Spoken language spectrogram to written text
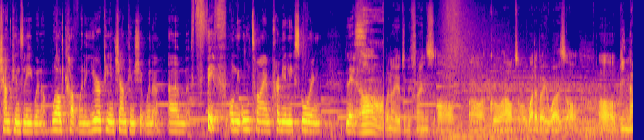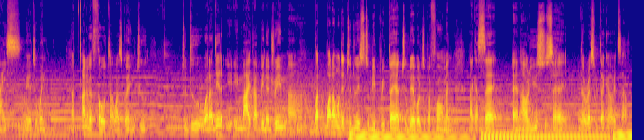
Champions League winner, World Cup winner, European Championship winner, um, fifth on the all-time Premier League scoring list. No, we're not here to be friends or, or go out or whatever it was or, or be nice. We're here to win. I never thought I was going to to do what I did. It might have been a dream, uh, but what I wanted to do is to be prepared to be able to perform. And like I said, and I used to say, the rest will take care of itself.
